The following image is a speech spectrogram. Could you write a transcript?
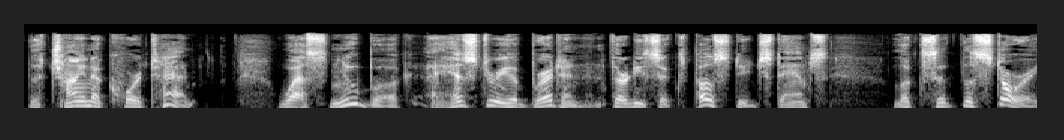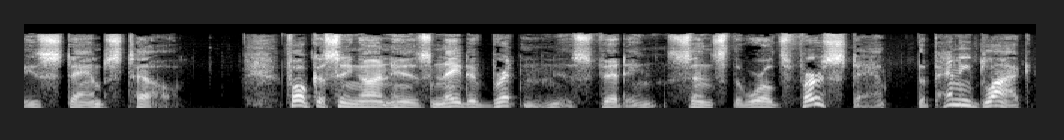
The China Quartet. West's new book, A History of Britain in 36 Postage Stamps, looks at the stories stamps tell. Focusing on his native Britain is fitting, since the world's first stamp, the penny black,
